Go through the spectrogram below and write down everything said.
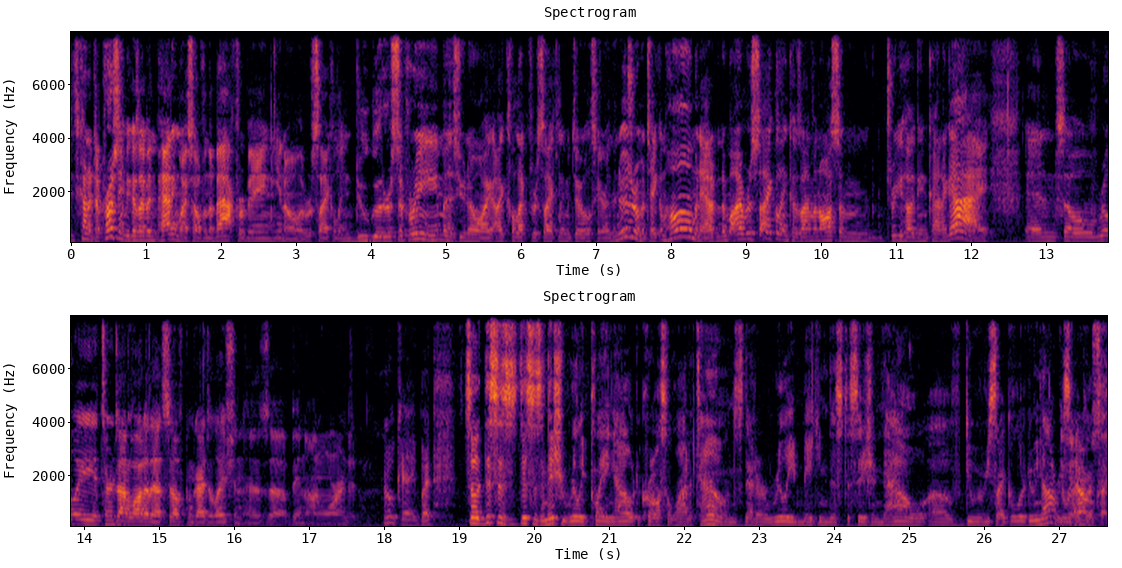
it's kind of depressing because I've been patting myself in the back for being, you know, a recycling do-gooder supreme. As you know, I, I, collect recycling materials here in the newsroom and take them home and add them to my recycling because I'm an awesome tree-hugging kind of guy. And so, really, it turns out a lot of that self-congratulation has uh, been unwarranted. Okay, but so this is this is an issue really playing out across a lot of towns that are really making this decision now of do we recycle or do we not recycle? Do we not recycle?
